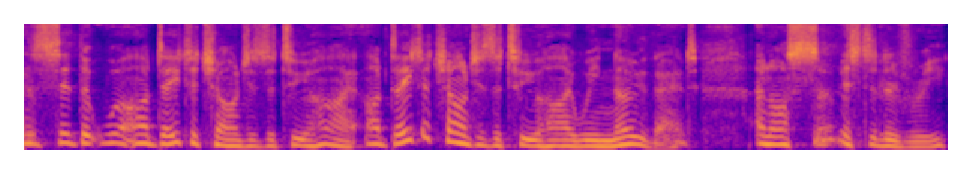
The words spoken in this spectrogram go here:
has said that well, our data charges are too high. Our data charges are too high. We know that, and our service delivery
